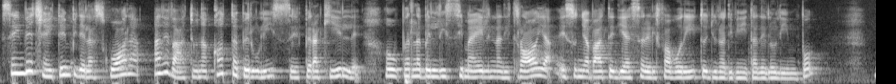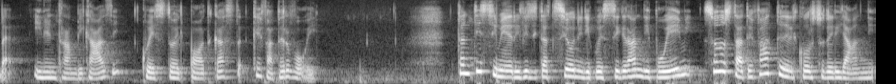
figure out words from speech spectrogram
se invece ai tempi della scuola avevate una cotta per Ulisse, per Achille o per la bellissima Elena di Troia e sognavate di essere il favorito di una divinità dell'Olimpo, beh, in entrambi i casi questo è il podcast che fa per voi. Tantissime rivisitazioni di questi grandi poemi sono state fatte nel corso degli anni,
